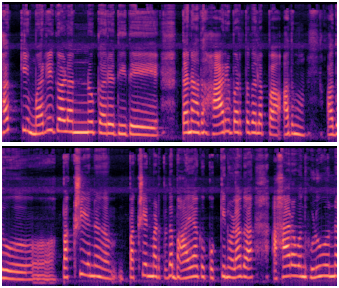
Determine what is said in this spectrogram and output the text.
ಹಕ್ಕಿ ಮರಿಗಳನ್ನು ಕರೆದಿದೆ. ತನ್ನ ಅದು ಹಾರಿ ಬರ್ತದಲ್ಲಪ್ಪ, ಅದು ಅದು ಪಕ್ಷಿ ಏನು ಪಕ್ಷಿ ಏನು ಮಾಡ್ತದೆ? ಬಾಯಾಗ, ಕೊಕ್ಕಿನೊಳಗೆ ಆಹಾರ ಒಂದು ಹುಳುವನ್ನು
